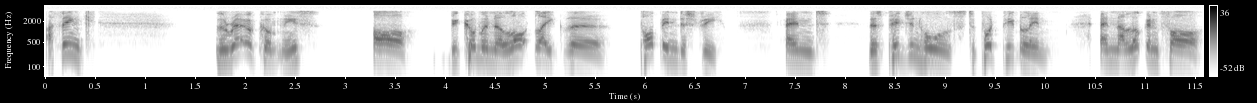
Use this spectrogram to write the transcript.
I think the record companies are becoming a lot like the pop industry, and there's pigeonholes to put people in, and they're looking for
